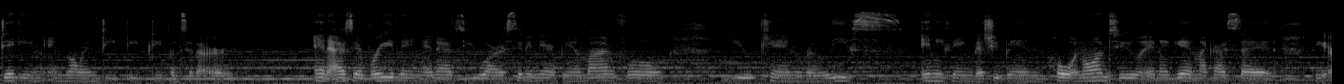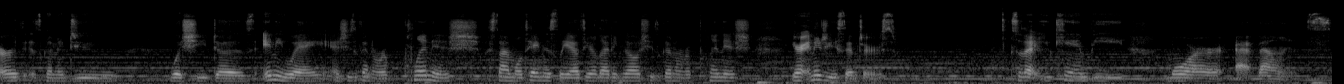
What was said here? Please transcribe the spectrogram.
digging and going deep deep deep into the earth and as you're breathing and as you are sitting there being mindful, you can release anything that you've been holding on to. And again, like I said, the earth is going to do what she does anyway, and she's going to replenish simultaneously as you're letting go, she's going to replenish your energy centers so that you can be more at balance.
